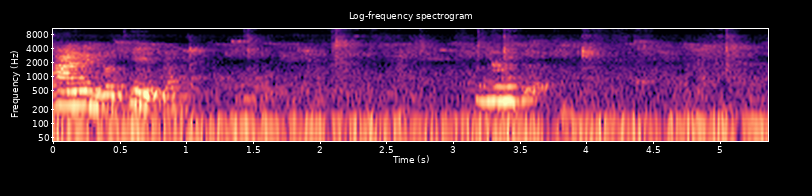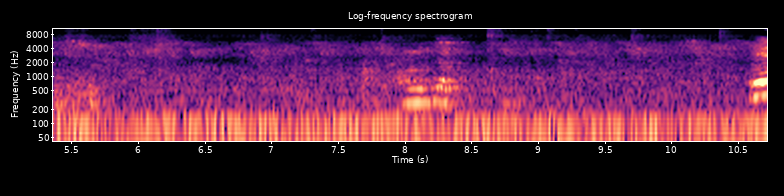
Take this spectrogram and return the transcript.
หาเล่นรถถีบเลย เฮ้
